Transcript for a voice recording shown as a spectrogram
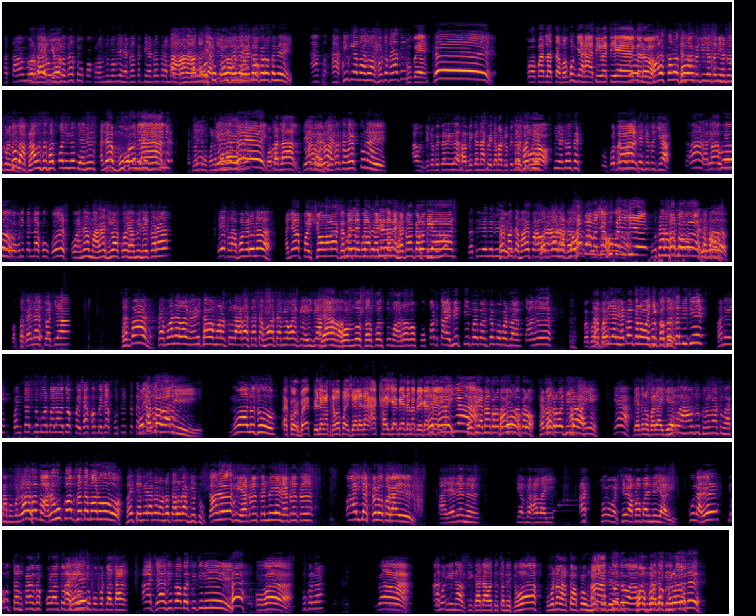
આ તાવ બરોબર, દારૂ જો. ઉઠ્યો છે, તું કોક રોમનું નામ લે, હેડવાન કરતી હેડવાન કર. હા, હા, હા, તમે? આ હાથી કે પાછો તો ખરા તું. શું કહે એ! પોપટલાલ તમે કે હાથી વચ્ચે કરો માણસ કોનો છે કરજો યાર, તમે હેડવાન કરો તું લાફડાવું છે સરપંચ ને બેને અલ્યા હું કહું ને એટલે પોપટલાલ. હેડીને- ઘેર એ, પોપટલાલ ઘેર આ બહેરો આગળ તો હેડતું નહીં આ ઊંધી ટોપી પહેરીને એકલા હમી કરી નાખવી તમારી ટોપી એ તમે ભાઈ જોવો. તું હેડવાન કર. ઊભો ભાઈ થાળ. બોલવા બેસે તો જ્યાં. તારી ટોપી ઓવડી કરી નાખું ઊભો. ઓ આના મારા જેવા કોઈ હમી નહીં કરે એક લાફો મેલું ને અલ્યા પૈસા વાળા ગમે તે ના કરી તમે હેડવાન કરો ને યાર. સરપંચ તમારે પાવર ના લાગે હો. સપા બદલે કરી લઈએ ઉતારો હા, કરી બાબા. ચોટિયા. સરપંચ તમને હવે વેણી ખાવા મળતું લાગે છે તમો તમે હોય પેહી ગયા અલ્યા છો. ગામનો સરપંચ તું મારો પોપટ કાયમી થી ભાઈ બનશે પોપટલાલ તાણે. ના તમે યાર હેડવાન કરો હોય છે ખબર છે બીજી? અને પંચાયતનું બોર્ડ બનાવો છો પૈસા ખોબ પૈસા ખૂટું તો તમે આલો છો. હું આલું છું. આ કોરભાઈ પેલા વાત ખબર પૈસા લેતા આ ખાઈ જા બે જણા ભેગા થાય. પછી કરો તમે બાબુ. કરો. હેડવાન કરો થી. યા. બે જણો ભરે આવીએ હું આવું છું થોડી વાર તું વાંકા પોપટ લાવ. મારે શું કામ છે તમારું? ભાઈ કેમેરામેન ઓનો ચાલુ રાખજે તું. તાણે? તું હેડવાન કર ને યાર હેડવાન કર. આઈ જા ઠેલો ભરાયેલ અરે રે ને. કે હમણાં હાલ આવી આ સો વર્ષે આપણા પાસે નહીં આવી. કુલ અરે એવો ધમકાવ કોળા ખોળાનો તો તું. તો પોપટલાલ તાણ. આ જ્યાં છે પેલા બચીજી ની? ઓવે. શું કરવા? વાહ. આ પીન આવસી ગાડા આવે તો તમે જો પોટલા લાતો આપણો ઉમર થઈ તો જો આવો દાદાગીરી. કરે ને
